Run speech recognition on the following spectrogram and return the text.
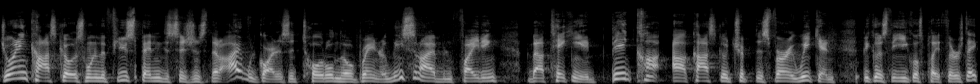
joining Costco is one of the few spending decisions that I regard as a total no brainer. Lisa and I have been fighting about taking a big uh, Costco trip this very weekend because the Eagles play Thursday,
